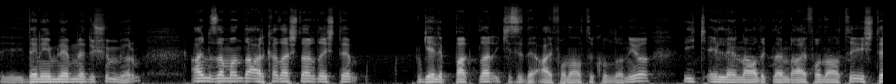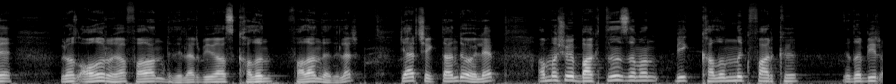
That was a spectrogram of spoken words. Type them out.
deneyimlerimle düşünmüyorum. Aynı zamanda arkadaşlar da işte gelip baktılar. İkisi de iPhone 6 kullanıyor. İlk ellerine aldıklarında iPhone 6'yı işte biraz ağır ya falan dediler. Biraz kalın falan dediler. Gerçekten de öyle. Ama şöyle baktığınız zaman bir kalınlık farkı ya da bir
